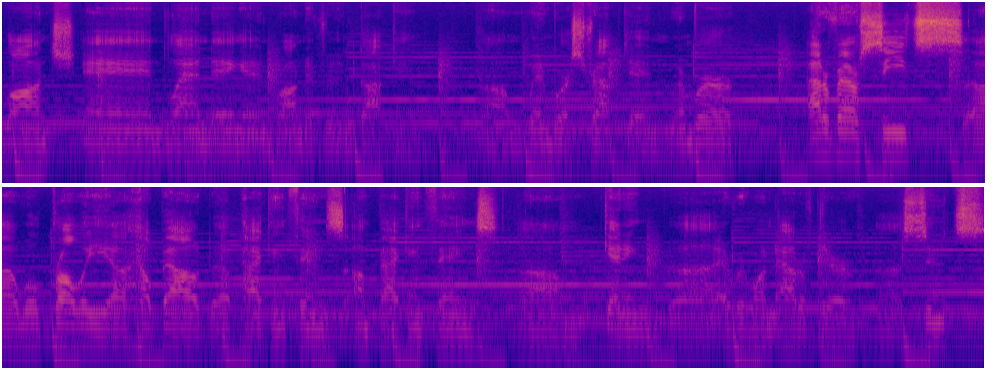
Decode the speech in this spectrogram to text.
launch and landing and rendezvous and docking um, when we're strapped in. When we're out of our seats, uh, we'll probably uh, help out uh, packing things, unpacking things, um, getting uh, everyone out of their uh, suits,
